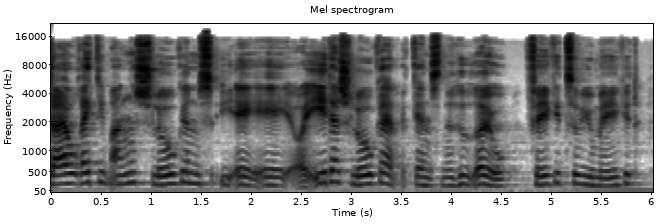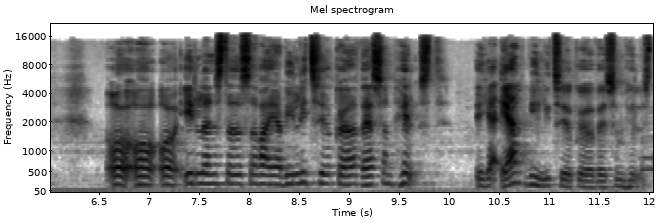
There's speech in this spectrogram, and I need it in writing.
der er jo rigtig mange slogans i AA, og et af slogansene hedder jo Fake it till you make it. Og, og, og et eller andet sted, så var jeg villig til at gøre hvad som helst. Jeg er villig til at gøre hvad som helst.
